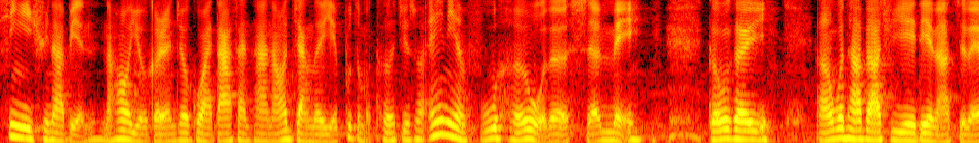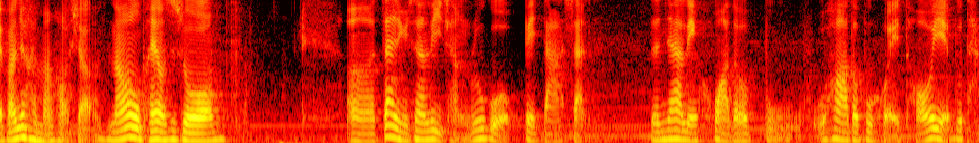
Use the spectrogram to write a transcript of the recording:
信义区那边，然后有个人就过来搭讪他，然后讲的也不怎么客气，说：“哎，你很符合我的审美，可不可以？”然后问他要不要去夜店啊之类，反正就还蛮好笑。然后我朋友是说，呃，在女生的立场，如果被搭讪，人家连话都不话都不回，头也不抬，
